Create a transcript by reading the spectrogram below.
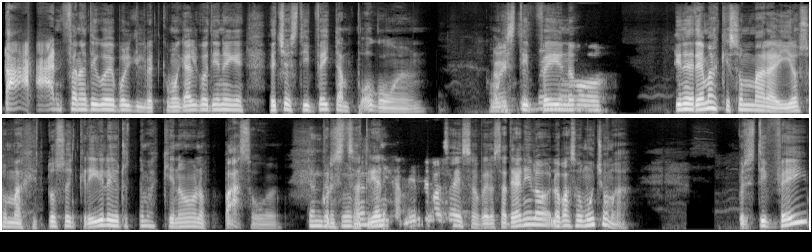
tan fanático de Paul Gilbert. Como que algo tiene que. De hecho, Steve Vai tampoco, weón. Como que Steve Vai no- no. Tiene temas que son maravillosos, majestuosos, increíbles y otros temas que no los paso, Con. Satriani también me pasa eso, pero Satriani lo, lo paso mucho más. Pero Steve Vai,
